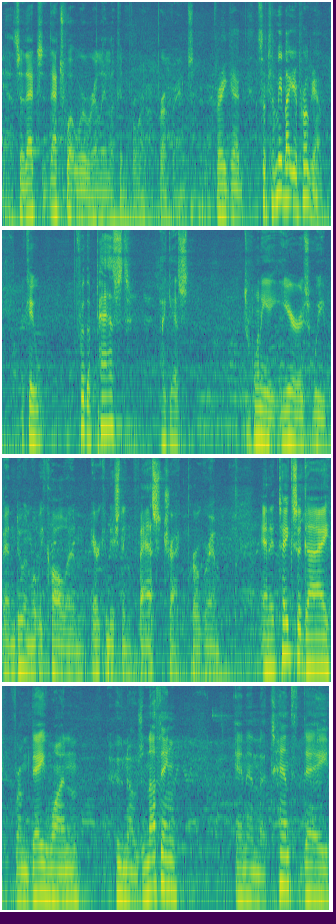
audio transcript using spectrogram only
Yeah, so that's that's what we're really looking for in our programs. Very good. So tell me about your program. Okay, for the past, I guess, 28 years, we've been doing what we call an air conditioning fast track program. And it takes a guy from day one who knows nothing, and in the tenth day,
